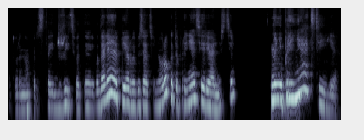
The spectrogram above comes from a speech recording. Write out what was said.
которое нам предстоит жить в этой эре Водолея, первый обязательный урок – это принятие реальности. Но не принятие,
